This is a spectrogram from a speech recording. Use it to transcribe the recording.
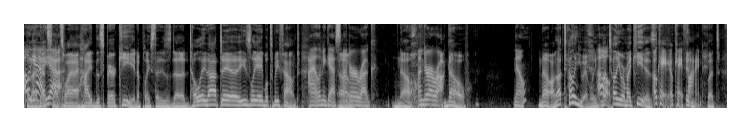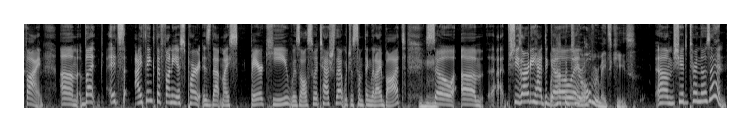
Oh, But I, yeah, that's, yeah. that's why I hide the spare key in a place that is uh, totally not uh, easily able to be found. I, let me guess, Um, under a rug, No. under a rock. No. No. No, I'm not telling you, Emily. I'm Oh. not telling you where my key is. Okay, okay, Hidden, fine. But Fine. Um, but it's I think the funniest part is that my spare key was also attached to that, which is something that I bought. So um, she's already had to Mm-hmm. what go happened to and your old roommate's keys? um, she had to turn those in.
